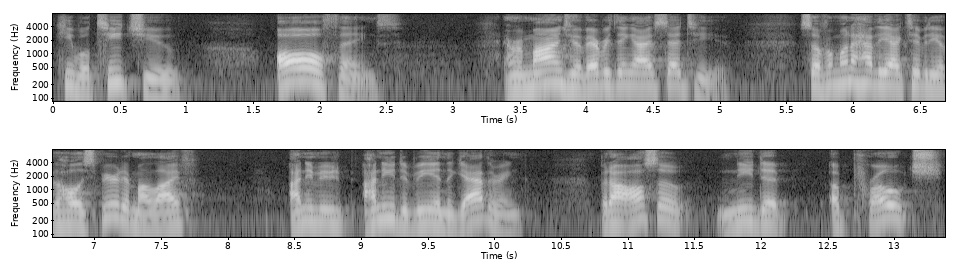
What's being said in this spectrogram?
he will teach you all things and remind you of everything I have said to you. So if I'm going to have the activity of the Holy Spirit in my life, I need, to be, I need to be in the gathering, but I also need to approach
